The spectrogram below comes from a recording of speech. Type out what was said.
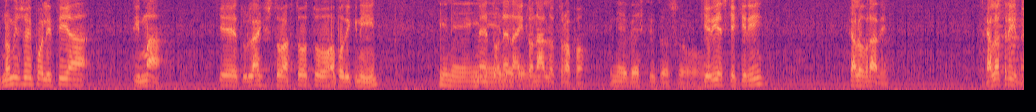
Νομίζω η πολιτεία τιμά και τουλάχιστον αυτό το αποδεικνύει είναι, με είναι, τον ένα ή ευαί- τον άλλο τρόπο. είναι ευαίσθητος ο... Κυρίες και κύριοι, καλό βράδυ. Καλό τρίμηνο.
